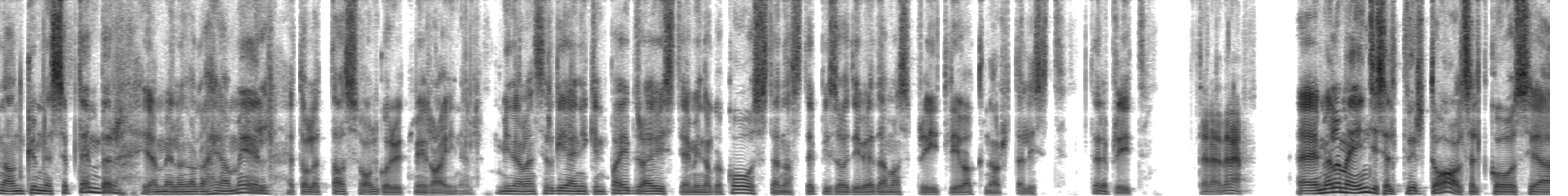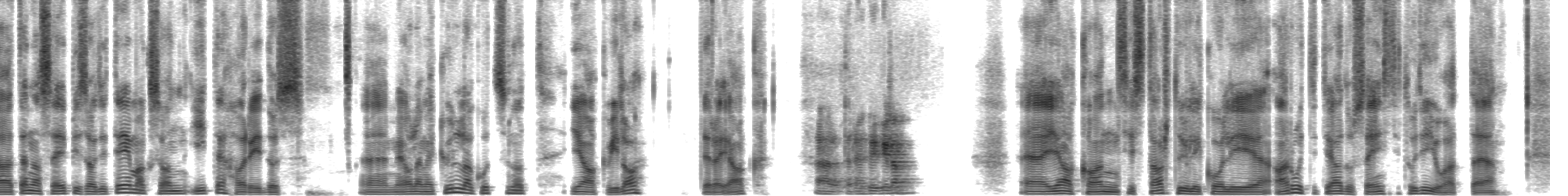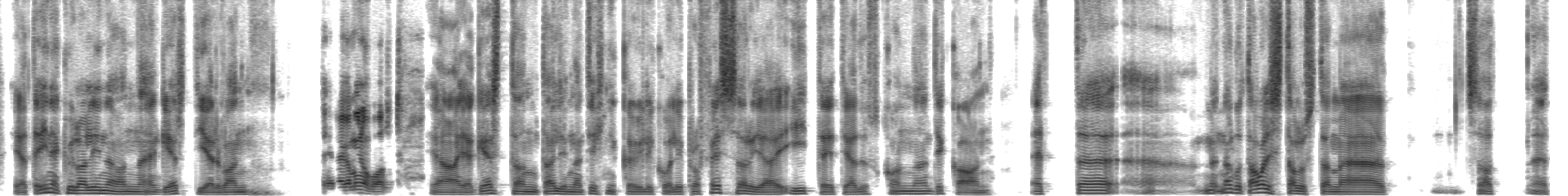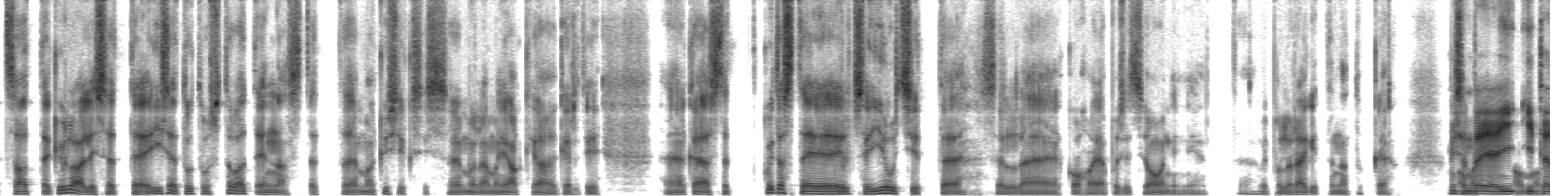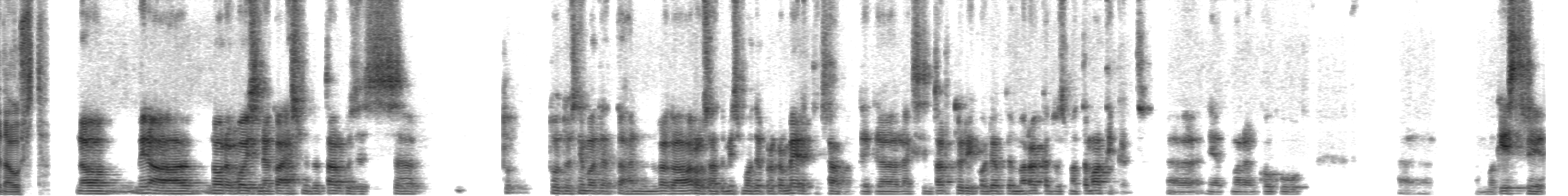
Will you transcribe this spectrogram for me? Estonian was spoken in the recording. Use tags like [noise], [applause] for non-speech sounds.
täna on kümnes september ja meil on väga hea meel, et oled taas Algorütmi lainel. mina olen Sergei Anikin Pipedrive'ist ja minuga koos tänast episoodi vedamas Priit Liivak Nortalist. tere, Priit. tere, tere. Eh, me oleme endiselt virtuaalselt koos ja tänase episoodi teemaks on IT-haridus. Eh, me oleme külla kutsunud Jaak Vilo. tere, Jaak. tere kõigile Äh, Jaak on siis Tartu Ülikooli Arvutiteaduse Instituudi juhataja. ja teine külaline on Gert Järvan. tere ka minu poolt. ja, ja Gert on Tallinna Tehnikaülikooli professor ja IT-teaduskonna dekaan. et äh, nagu tavaliselt alustame saat-, et saatekülalised ise tutvustavad ennast, et ma küsiks siis mõlema Jaak ja Gerdi äh, käest, et kuidas te üldse jõudsite selle koha ja positsioonini, et äh, võib-olla räägite natuke. mis on teie IT taust? no mina noore poisina kaheksakümnendate alguses äh, tundus niimoodi, et tahan väga aru saada, mismoodi programmeeritakse arvuteid ja läksin Tartu Ülikooli õppima rakendusmatemaatikat. Äh, nii et ma olen kogu magistri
